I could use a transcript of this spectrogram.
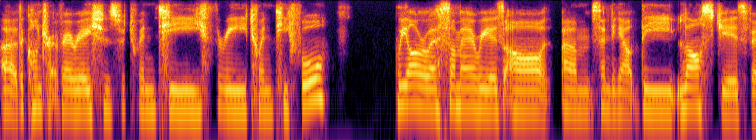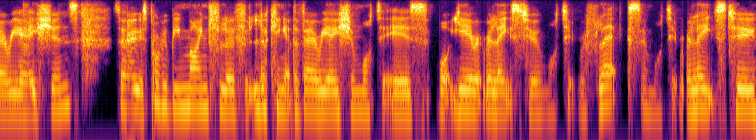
uh, the contract variations for 23, 24 we are aware some areas are um, sending out the last year's variations. So it's probably be mindful of looking at the variation, what it is, what year it relates to, and what it reflects and what it relates to.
